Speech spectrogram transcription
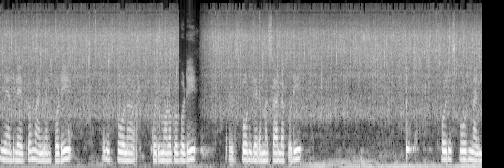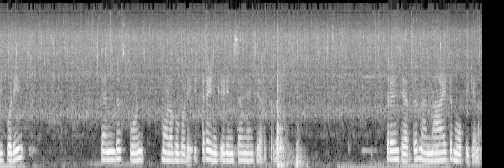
ഇനി അതിലേക്ക് മഞ്ഞൾപ്പൊടി ഒരു സ്പൂണ് കുരുമുളക് പൊടി ഒരു സ്പൂൺ ഗരം മസാലപ്പൊടി ഒരു സ്പൂൺ മല്ലിപ്പൊടി രണ്ട് സ്പൂൺ മുളക് പൊടി. ഇത്ര ഇൻഗ്രീഡിയൻസാണ് ഞാൻ ചേർത്തത്. ഇത്രയും ചേർത്ത് നന്നായിട്ട് മൂപ്പിക്കണം.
